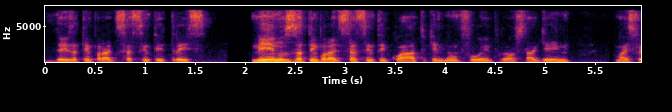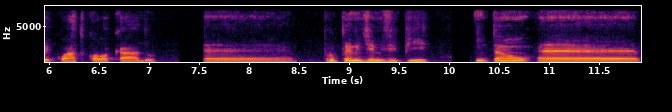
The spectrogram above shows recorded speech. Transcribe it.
desde a temporada de 63, menos a temporada de 64, que ele não foi para o All-Star Game, mas foi quarto colocado é, para o prêmio de MVP. Então, é,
